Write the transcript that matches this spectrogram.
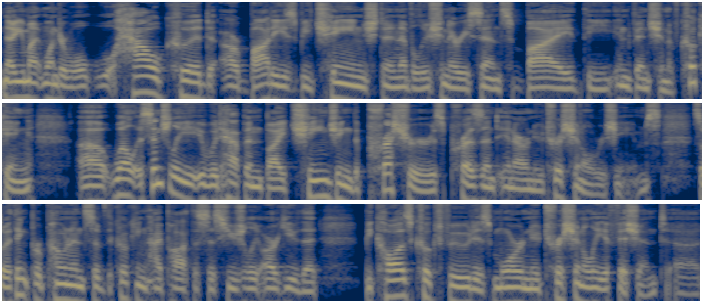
Now, you might wonder, well, how could our bodies be changed in an evolutionary sense by the invention of cooking? Uh, well, essentially, it would happen by changing the pressures present in our nutritional regimes. So I think proponents of the cooking hypothesis usually argue that because cooked food is more nutritionally efficient, uh,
